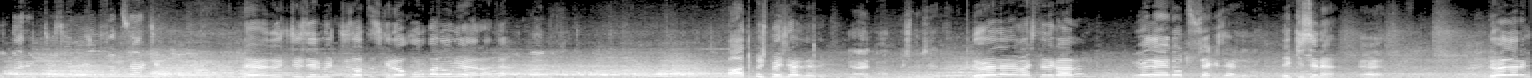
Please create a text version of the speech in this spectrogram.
Bunlar 320 130'ar kilo. Evet 320-330 kilo kurban oluyor herhalde. 65'er dedik. Evet 65'er. Düvelere kaç dedik abi? Düğelere de 38'er dedik. İkisine. Evet. Düvelerin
